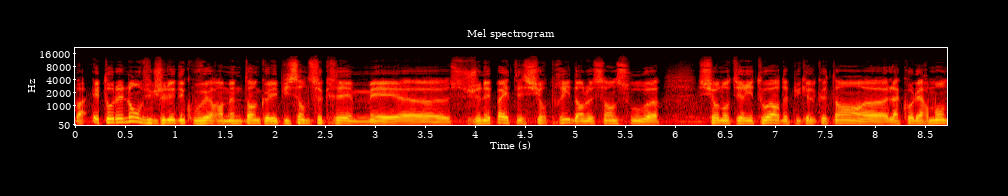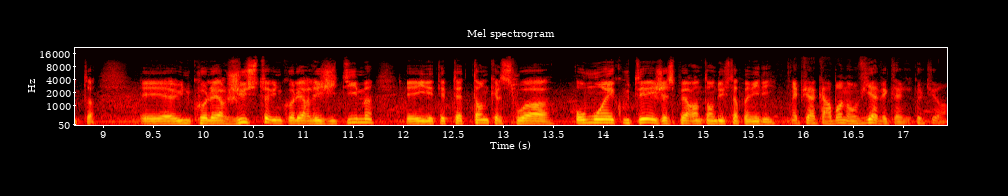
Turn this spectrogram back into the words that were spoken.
Bah, Étonné non, vu que je l'ai découvert en même temps que l'épicentre se crée. Mais euh, je n'ai pas été surpris dans le sens où sur nos territoires, depuis quelque temps, euh, la colère monte et une colère juste, une colère légitime. Et il était peut-être temps qu'elle soit au moins écoutée et j'espère entendue cet après-midi. Et puis à Carbone, on vit avec l'agriculture.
